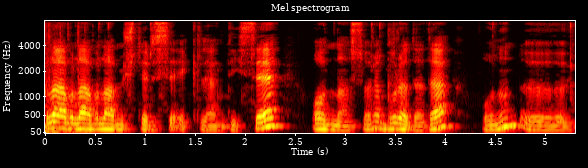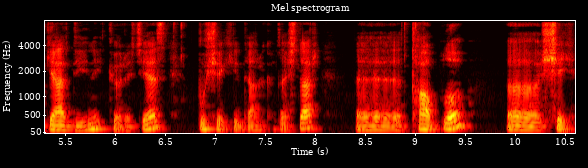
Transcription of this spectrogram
Bla bla bla müşterisi eklendiyse ondan sonra burada da onun e, geldiğini göreceğiz. Bu şekilde arkadaşlar e, tablo e, şey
